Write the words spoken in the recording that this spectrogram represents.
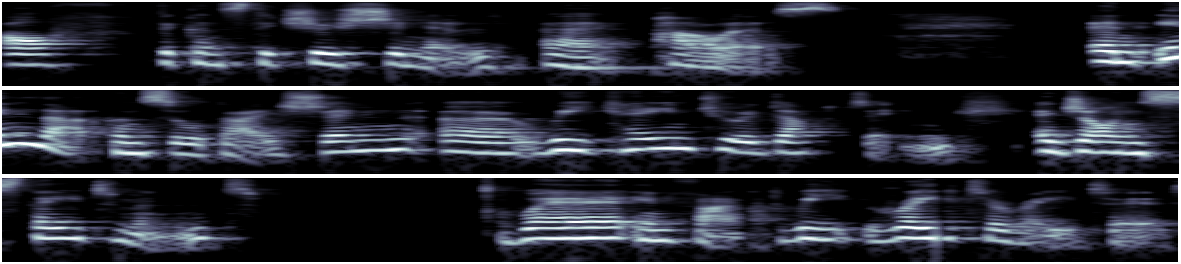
of the constitutional powers. And in that consultation, uh, we came to adopting a joint statement where, in fact, we reiterated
